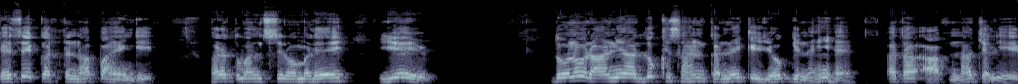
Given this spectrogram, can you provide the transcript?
कैसे कष्ट न पाएँगी? भरतवंश शिरोमणे, ये दोनों रानियाँ दुख सहन करने के योग्य नहीं है, अतः आप न चलिए।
